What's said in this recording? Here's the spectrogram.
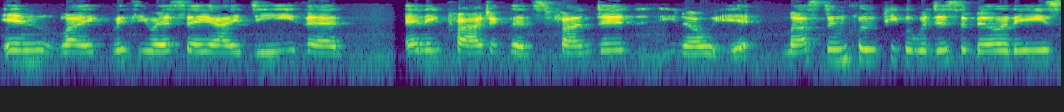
in like with USAID that any project that's funded, you know, it must include people with disabilities.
